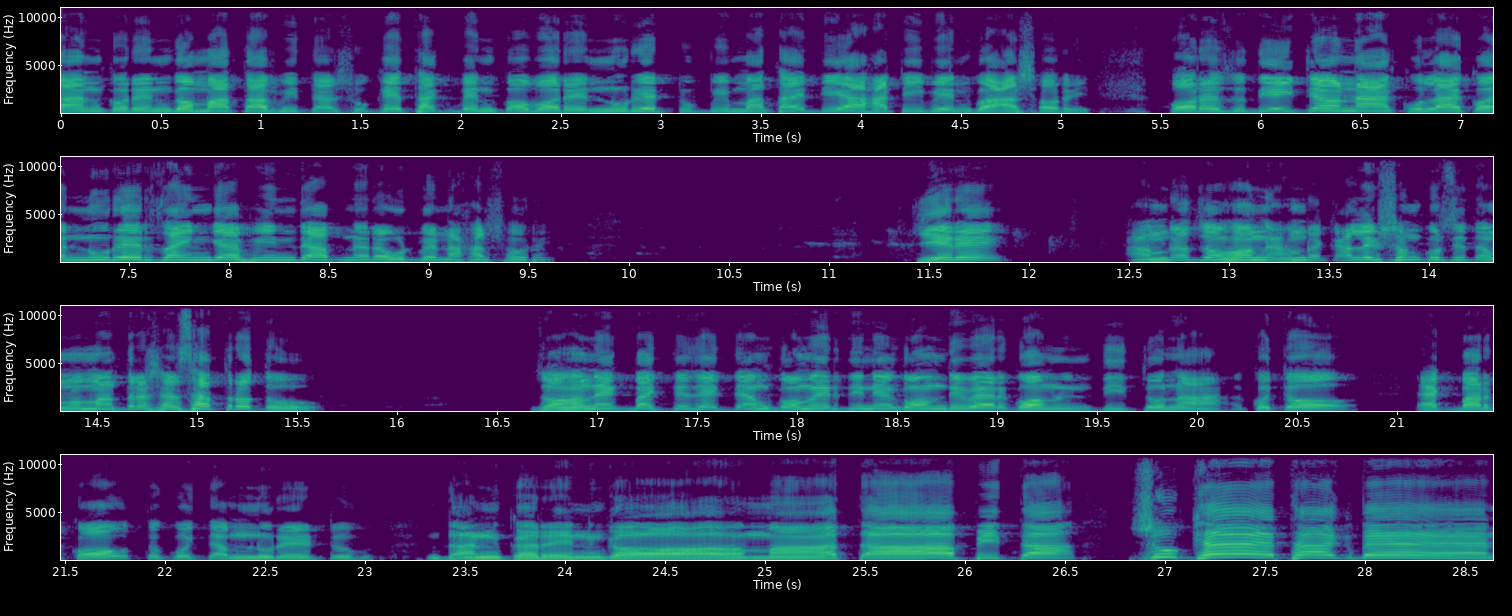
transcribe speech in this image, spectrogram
দান করেন গো মাতা পিতা, সুখে থাকবেন কবরে, নূরের টুপি মাথায় দিয়া হাঁটিবেন গো আসরে। পরে যদি এইটাও না কুলায়, কয় নূরের জাইঙ্গা ফিন্দে আপনারা উঠবেন হাসরে। কি রে আমরা যখন, আমরা কালেকশন করছি, তো আমরা মাদ্রাসার ছাত্র তো। যখন এক বাইতে যাইতাম, গমের দিনে গম দিবার, গম দিত না। কইতো একবার কও, তো কইতাম, নূরে একটু দান করেন গ মাতা পিতা, সুখে থাকবেন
